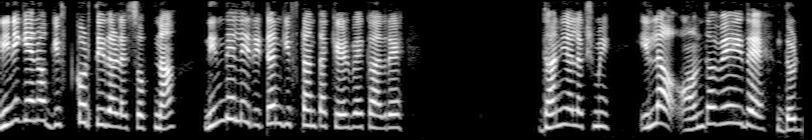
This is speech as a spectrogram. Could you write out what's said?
ನಿನಗೇನೋ ಗಿಫ್ಟ್ ಕೊಡ್ತಿದ್ದಾಳೆ ಸ್ವಪ್ನ? ನಿಂದೆಲ್ಲಿ ರಿಟರ್ನ್ ಗಿಫ್ಟ್ ಅಂತ ಕೇಳ್ಬೇಕಾದ್ರೆ ಧಾನ್ಯಲಕ್ಷ್ಮಿ, ಇಲ್ಲ ಆನ್ ದ ವೇ ಇದೆ. ದೊಡ್ಡ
